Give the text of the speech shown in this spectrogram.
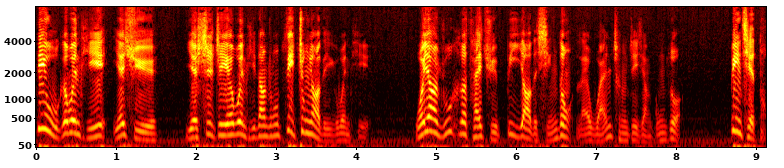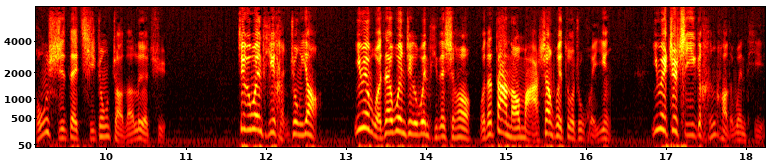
第五个问题，也许也是这些问题当中最重要的一个问题：我要如何采取必要的行动来完成这项工作，并且同时在其中找到乐趣？这个问题很重要，因为我在问这个问题的时候，我的大脑马上会做出回应，因为这是一个很好的问题。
